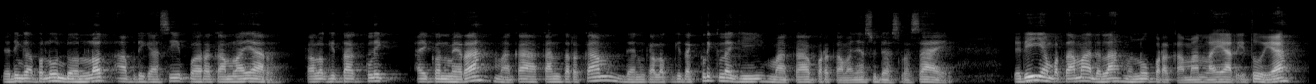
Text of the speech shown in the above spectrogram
Jadi nggak perlu download aplikasi perekam layar. Kalau kita klik icon merah maka akan terekam dan kalau kita klik lagi maka perekamannya sudah selesai. Jadi yang pertama adalah menu perekaman layar itu ya.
